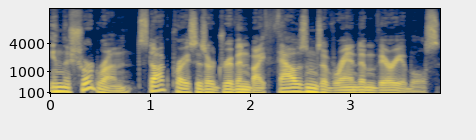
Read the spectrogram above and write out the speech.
In the short run, stock prices are driven by thousands of random variables.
